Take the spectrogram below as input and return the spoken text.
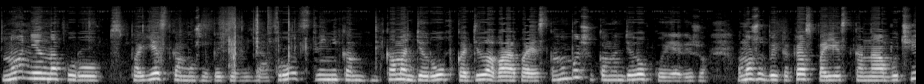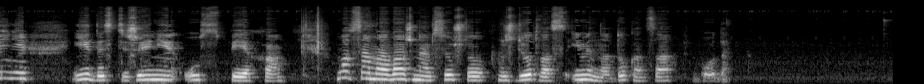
но не на курорт. Поездка может быть, я не знаю, к родственникам, командировка, деловая поездка. Ну, больше командировку я вижу. А может быть, как раз поездка на обучение и достижение успеха. Вот самое важное все, что ждет вас именно до конца года.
